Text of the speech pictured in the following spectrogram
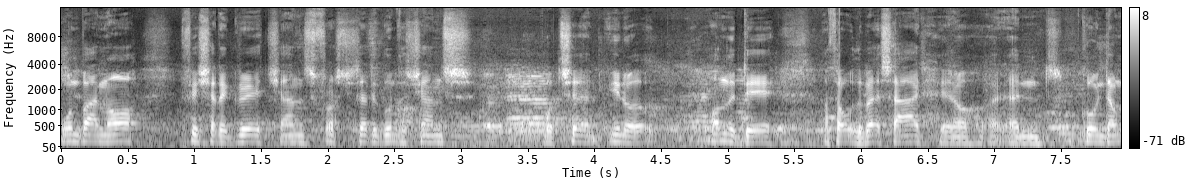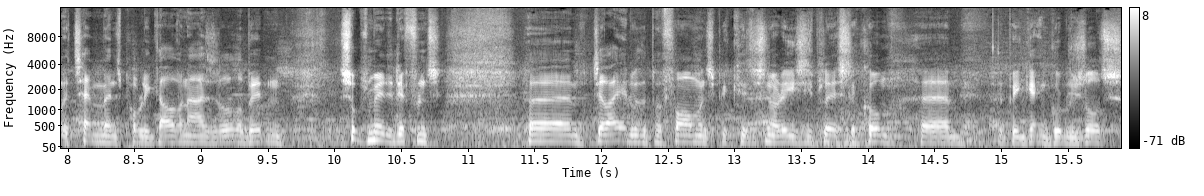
won by more. Fish had a great chance, Frosty's had a good chance, but uh, you know, on the day, I thought we were the better side. You know, and going down to ten men's probably galvanised a little bit, and subs made a difference. Um, delighted with the performance because it's not an easy place to come. Um, they've been getting good results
